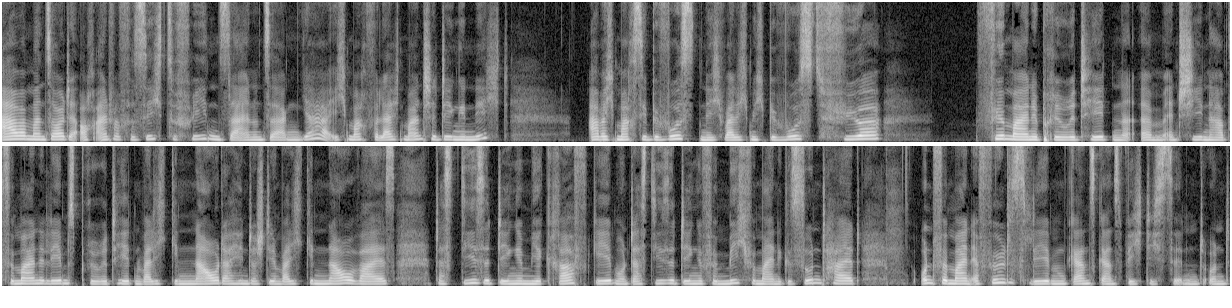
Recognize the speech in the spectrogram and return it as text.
Aber man sollte auch einfach für sich zufrieden sein und sagen, ja, ich mache vielleicht manche Dinge nicht, aber ich mache sie bewusst nicht, weil ich mich bewusst für, für meine Prioritäten ähm, entschieden habe, für meine Lebensprioritäten, weil ich genau dahinter stehe, weil ich genau weiß, dass diese Dinge mir Kraft geben und dass diese Dinge für mich, für meine Gesundheit und für mein erfülltes Leben ganz, ganz wichtig sind. Und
